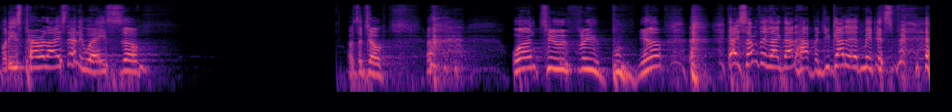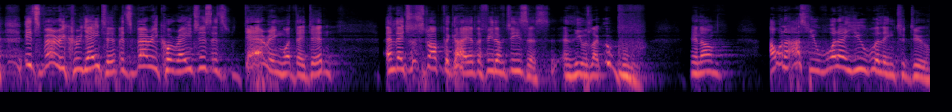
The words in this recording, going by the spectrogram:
But he's paralyzed anyway, so. That was a joke. One, two, three, boom, you know? Guys, something like that happened. You gotta admit, it's, it's very creative, it's very courageous, it's daring what they did. And they just dropped the guy at the feet of Jesus. And he was like, Ooh, you know? I wanna ask you, what are you willing to do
